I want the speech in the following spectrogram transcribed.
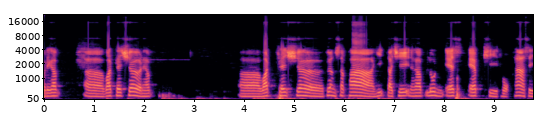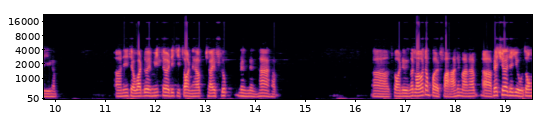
วัสดีครับวัดเพรสเชอร์นะครับวัดเพรสเชอร์เครื่องซักผ้าฮิตาชินะครับ รุ่น SF ขีด654ครับ อันนี้จะวัดด้วยมิเตอร์ดิจิตอลนะครับ ใช้ฟลุก115 ครับก่อนอื่นก็เราก็ต้องเปิดฝาขึ้นมาครับเพรสเชอร์จะอยู่ตรง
